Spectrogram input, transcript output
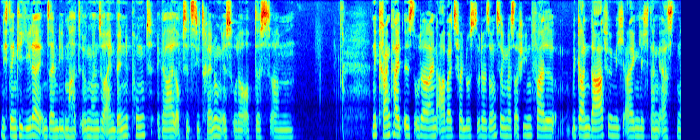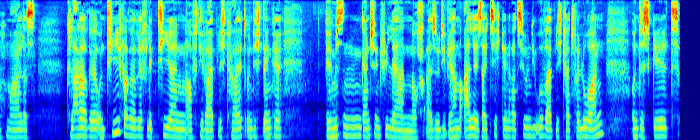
und ich denke, jeder in seinem Leben hat irgendwann so einen Wendepunkt, egal ob es jetzt die Trennung ist oder ob das ähm, eine Krankheit ist oder ein Arbeitsverlust oder sonst irgendwas. Auf jeden Fall begann da für mich eigentlich dann erst nochmal das klarere und tiefere Reflektieren auf die Weiblichkeit. Und ich denke, wir müssen ganz schön viel lernen noch. Also die, wir haben alle seit zig Generationen die Urweiblichkeit verloren. Und es gilt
